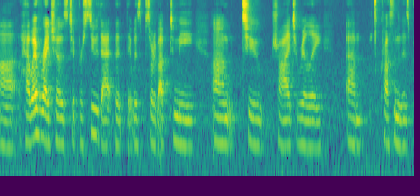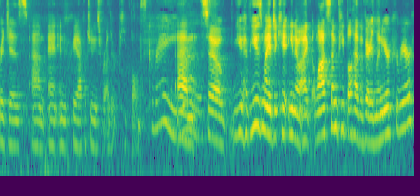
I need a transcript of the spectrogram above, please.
uh, however I chose to pursue that, that it was sort of up to me um, to try to really um, cross some of those bridges um, and, and create opportunities for other people. That's great. Um, yes. So you have used my education. You know, I, a lot. Some people have a very linear career,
